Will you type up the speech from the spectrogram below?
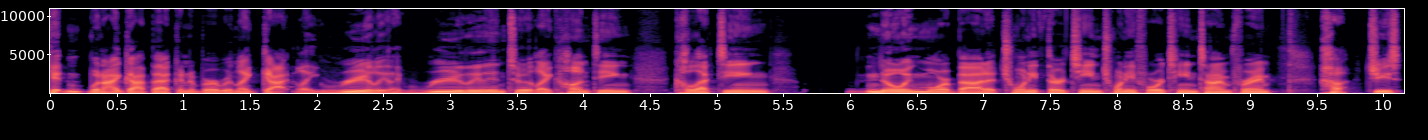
getting when i got back into bourbon like got like really like really into it like hunting collecting knowing more about it 2013 2014 timeframe huh, geez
